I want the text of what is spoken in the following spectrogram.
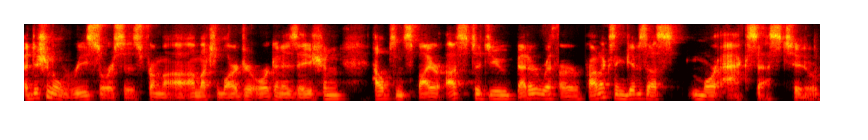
additional resources from a, a, much larger organization helps inspire us to do better with our products and gives us more access to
